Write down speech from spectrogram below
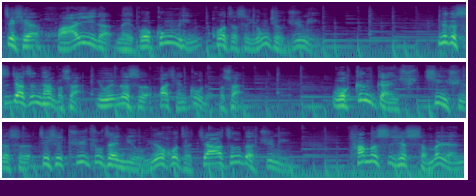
这些华裔的美国公民或者是永久居民。那个私家侦探不算，因为那是花钱雇的，不算。我更感兴趣的是这些居住在纽约或者加州的居民，他们是些什么人？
